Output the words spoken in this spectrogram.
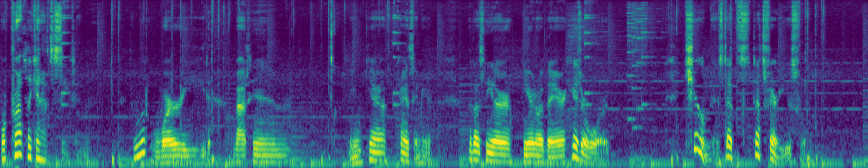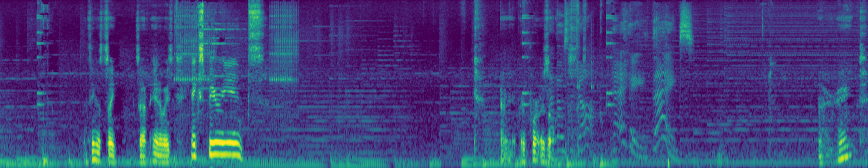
We're probably gonna have to save him. I'm a little worried about him. I mean, yeah, kinda same here. But that's neither here nor there. Here's your reward. Chill, miss. That's that's very useful. I think it's like stuff. Anyways, experience. Alright, report results. Hey, thanks. Alright.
